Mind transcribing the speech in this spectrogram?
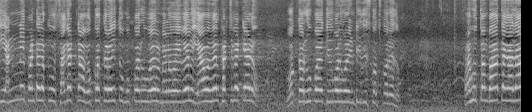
ఈ అన్ని పంటలకు సగటున ఒక్కొక్క రైతు ముప్పై రూపాయలు నలభై వేలు యాభై వేలు ఖర్చు పెట్టాడు. ఒక్క రూపాయి దిగుబడి కూడా ఇంటికి తీసుకొచ్చుకోలేదు. ప్రభుత్వం బాధ్యత కాదా?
